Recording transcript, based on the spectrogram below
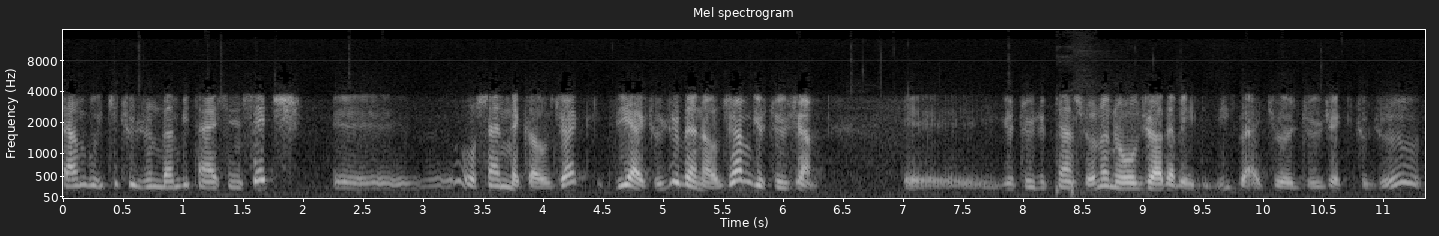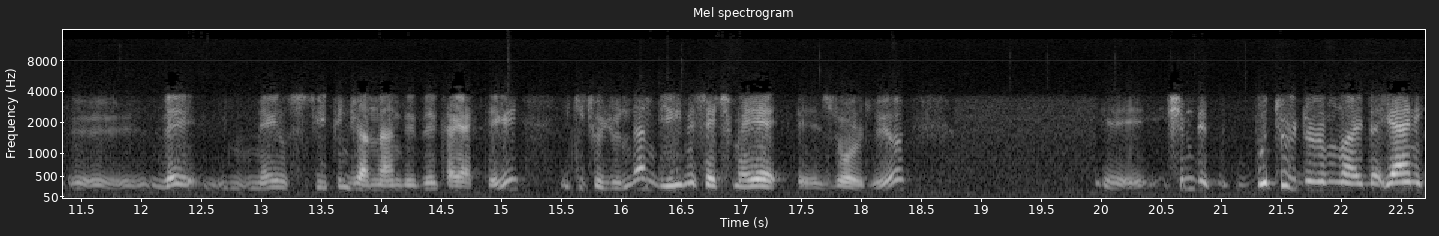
sen bu iki çocuğundan bir tanesini seç o senle kalacak. Diğer çocuğu ben alacağım götüreceğim. E, götürdükten sonra ne olacağı da belli değil. Belki öldürecek çocuğu e, ve Meryl Streep'in canlandırdığı karakteri iki çocuğundan birini seçmeye e, zorluyor. E, şimdi bu tür durumlarda yani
